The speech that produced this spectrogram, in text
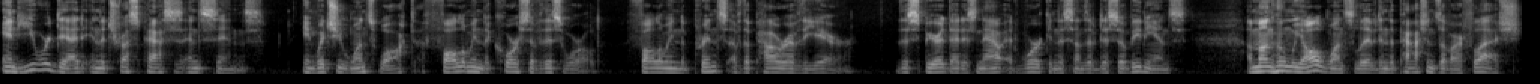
And you were dead in the trespasses and sins, in which you once walked, following the course of this world, following the prince of the power of the air, the spirit that is now at work in the sons of disobedience, among whom we all once lived in the passions of our flesh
